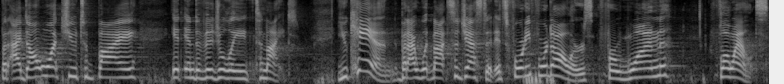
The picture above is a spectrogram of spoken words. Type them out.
but I don't want you to buy it individually tonight. You can, but I would not suggest it. It's $44 for one flow ounce.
